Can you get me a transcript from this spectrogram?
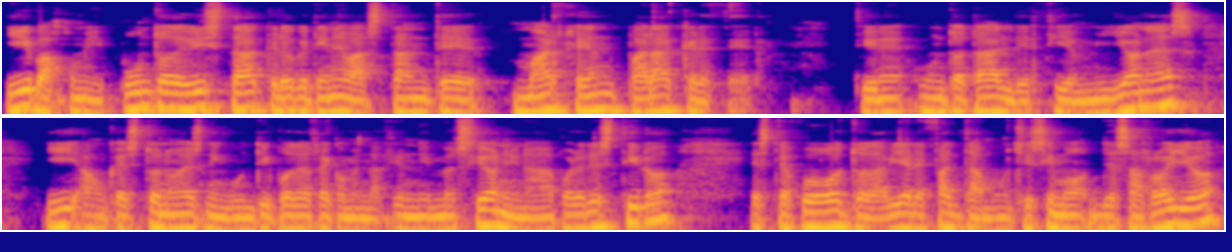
y bajo mi punto de vista creo que tiene bastante margen para crecer tiene un total de 100 millones y aunque esto no es ningún tipo de recomendación de inversión ni nada por el estilo, este juego todavía le falta muchísimo desarrollo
